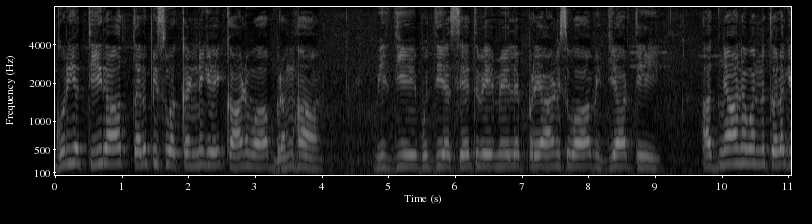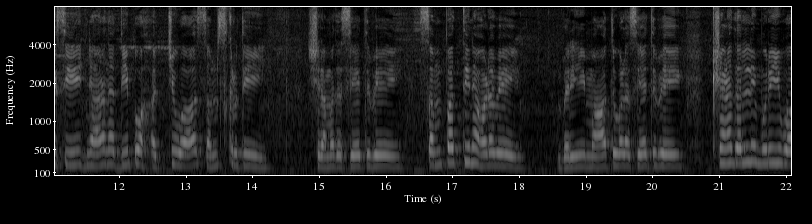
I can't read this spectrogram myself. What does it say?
ಗುರಿಯ ತೀರ ತಲುಪಿಸುವ ಕಣ್ಣಿಗೆ ಕಾಣುವ ಬ್ರಹ್ಮ. ವಿದ್ಯೆ, ಬುದ್ಧಿಯ ಸೇತುವೆ ಮೇಲೆ ಪ್ರಯಾಣಿಸುವ ವಿದ್ಯಾರ್ಥಿ. ಅಜ್ಞಾನವನ್ನು ತೊಲಗಿಸಿ ಜ್ಞಾನದ ದೀಪ ಹಚ್ಚುವ ಸಂಸ್ಕೃತಿ. ಶ್ರಮದ ಸೇತುವೆ, ಸಂಪತ್ತಿನ ಹೊಡವೆ. ಬರೀ ಮಾತುಗಳ ಸೇತುವೆ, ಕ್ಷಣದಲ್ಲಿ ಮುರಿಯುವ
